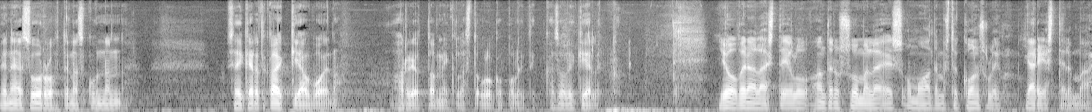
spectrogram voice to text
Venäjän suurruhtinaskunnan, se ei kerta kaikkiaan voinut harjoittaa minkälaista ulkopolitiikkaa, se oli kielletty. Joo, venäläiset ei ollut antanut Suomelle edes omaa tämmöistä konsulijärjestelmää.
